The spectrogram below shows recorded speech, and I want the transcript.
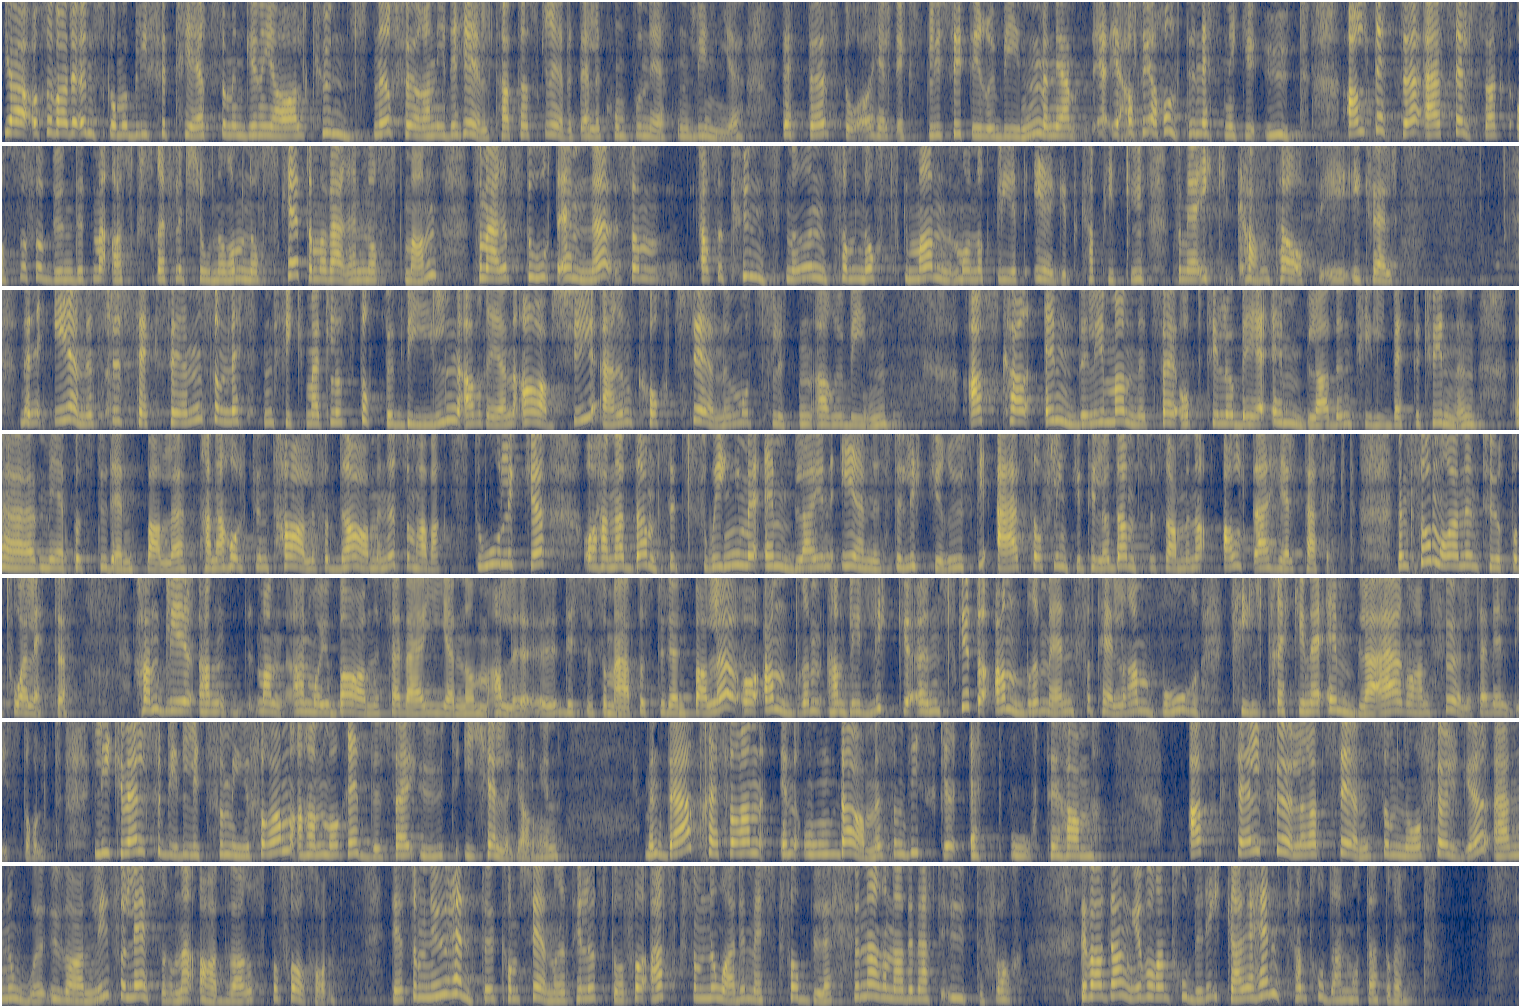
Ja, og så var det ønsket om å bli fetert som en genial kunstner før han i det hele tatt har skrevet eller komponert en linje. Dette står helt eksplisitt i Rubinen, men jeg, jeg, altså jeg holdt det nesten ikke ut. Alt dette er selvsagt også forbundet med Asks refleksjoner om norskhet, om å være en norsk mann, som er et stort emne. som altså Kunstneren som norsk mann må nok bli et eget kapittel som jeg ikke kan ta opp i, i kveld. Den eneste sexscenen som nesten fikk meg til å stoppe bilen av ren avsky, er en kort scene mot slutten av Rubinen. Ask har endelig mannet seg opp til å be Embla, den tilbedte kvinnen, eh, med på studentballet. Han har holdt en tale for damene som har vakt stor lykke, og han har danset swing med Embla i en eneste lykkerus. De er så flinke til å danse sammen, og alt er helt perfekt. Men så må han en tur på toalettet. Han, blir, han, man, han, må jo bane seg vei gjennom alle eh, disse som er på studentballet. og andre, Han blir lykkeønsket, og andre menn forteller ham hvor tiltrekkende Embla er, og han føler seg veldig stolt. Likevel så blir det litt for mye for ham, og han må redde seg ut i kjellergangen. Men der treffer han en ung dame som hvisker ett ord til ham. Ask selv føler at scenen som nå følger, er noe uvanlig, for leserne advares på forhånd. Det som nå hendte, kom senere til å stå for Ask som noe av det mest forbløffende han hadde vært ute for. Det var ganger hvor han trodde det ikke hadde hendt. Han trodde han måtte ha drømt.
